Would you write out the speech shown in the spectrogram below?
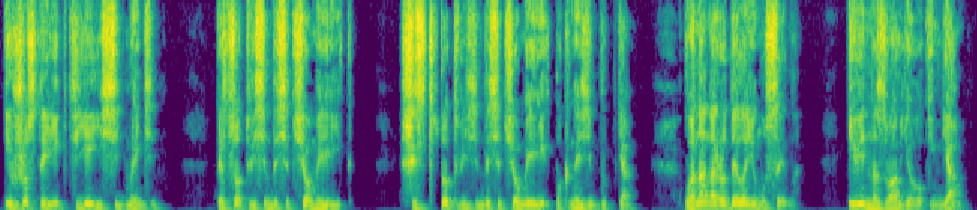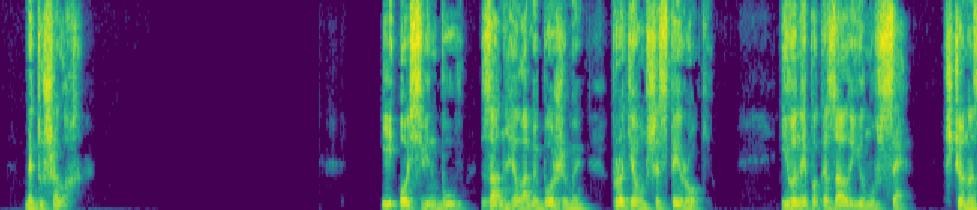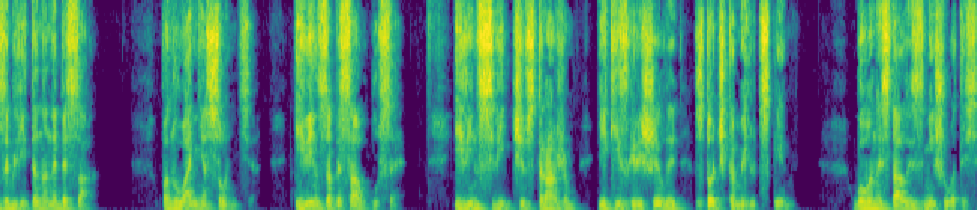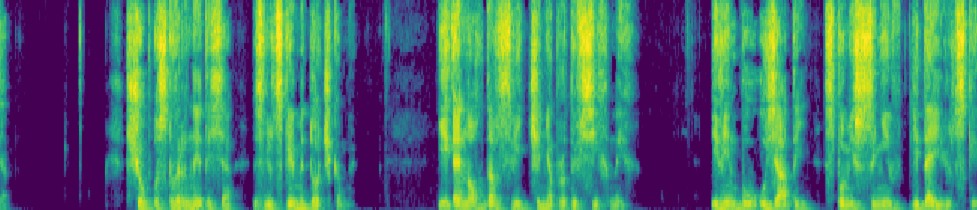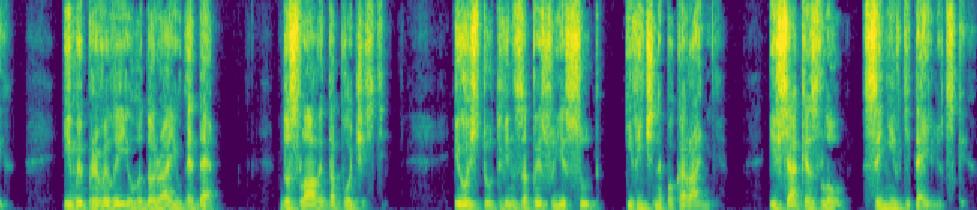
І в шостий рік цієї сідмиці, 587 рік, 687 рік по книзі буття, вона народила йому сина, і він назвав його ім'ям Метушалах. І ось він був з ангелами Божими протягом шести років, і вони показали йому все, що на землі та на небесах, панування сонця, і він записав усе, і він свідчив стражам, які згрішили з дочками людськими, бо вони стали змішуватися, щоб осквернитися з людськими дочками. І Енох дав свідчення проти всіх них. І він був узятий з поміж синів дітей людських, і ми привели його до раю Едем, до слави та почесті. І ось тут він записує суд і вічне покарання, і всяке зло синів дітей людських.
